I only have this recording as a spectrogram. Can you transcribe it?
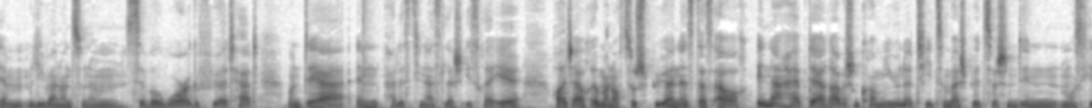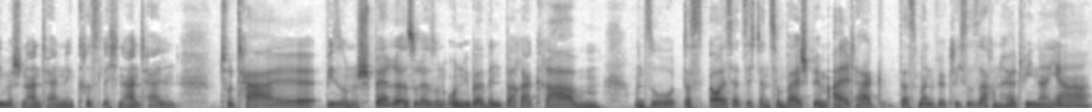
im Libanon zu einem Civil War geführt hat und der in Palästina slash Israel heute auch immer noch zu spüren ist, dass auch innerhalb der arabischen Community, zum Beispiel zwischen den muslimischen Anteilen den christlichen Anteilen, total wie so eine Sperre ist oder so ein unüberwindbarer Graben. Und so, das äußert sich dann zum Beispiel im Alltag, dass man wirklich so Sachen hört wie, naja,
